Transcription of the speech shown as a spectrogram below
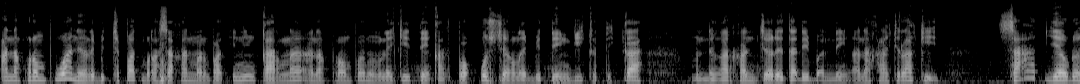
anak perempuan yang lebih cepat merasakan manfaat ini karena anak perempuan memiliki tingkat fokus yang lebih tinggi ketika mendengarkan cerita dibanding anak laki-laki. Saat ia udah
